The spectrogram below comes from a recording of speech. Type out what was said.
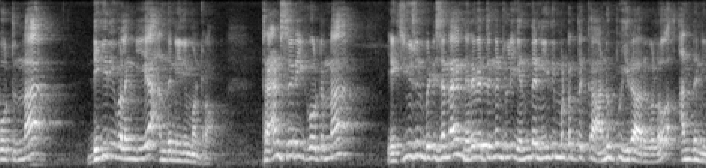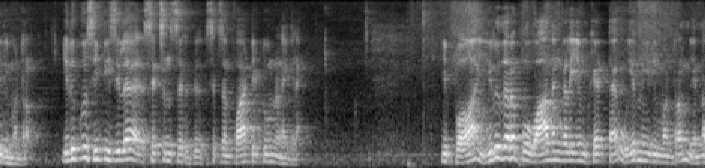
கோர்ட்டுன்னா டிகிரி வழங்கிய அந்த நீதிமன்றம். டிரான்ஸ்ஃபரி கோர்ட்டுன்னா எக்ஸிகியூஷன் பெட்டிஷனை நிறைவேற்றுங்கன்னு சொல்லி எந்த நீதிமன்றத்துக்கு அனுப்புகிறார்களோ அந்த நீதிமன்றம். இதுக்கும் சிபிசியில் செக்ஷன்ஸ் இருக்குது செக்ஷன் ஃபார்ட்டி டூன்னு நினைக்கிறேன். இப்போ இருதரப்பு வாதங்களையும் கேட்ட உயர்நீதிமன்றம் என்ன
